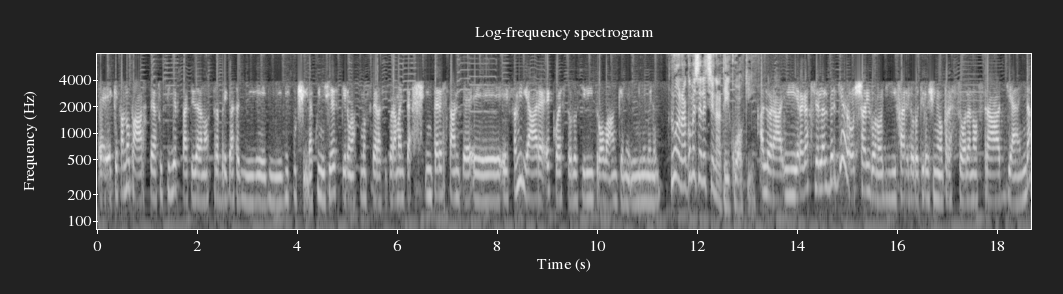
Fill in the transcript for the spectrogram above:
e che fanno parte a tutti gli effetti della nostra brigata di, di, di cucina quindi si respira un'atmosfera sicuramente interessante e, e, familiare e questo lo si ritrova anche nei, nei menù. Luana, come selezionate i cuochi? Allora, i ragazzi dell'alberghiero scelgono di fare il loro tirocinio presso la nostra azienda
